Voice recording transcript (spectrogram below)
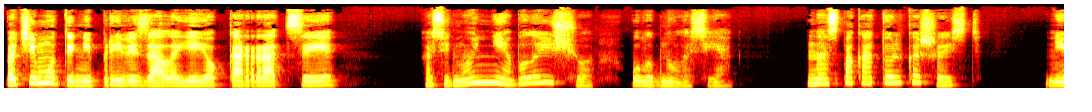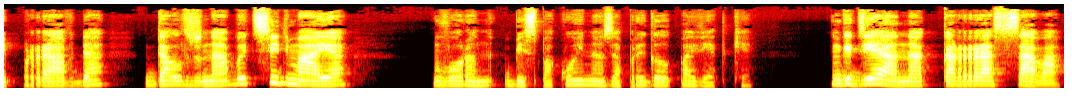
Почему ты не привязала ее к карации?» «А седьмой не было еще», — улыбнулась я. «Нас пока только шесть». «Неправда! Должна быть седьмая!» Ворон беспокойно запрыгал по ветке. «Где она, красава?»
